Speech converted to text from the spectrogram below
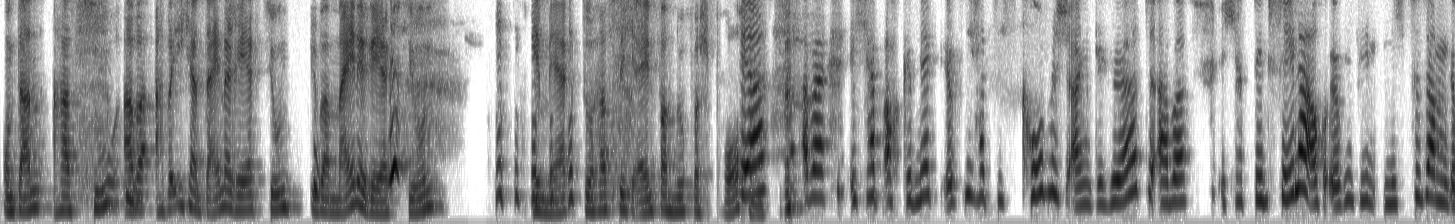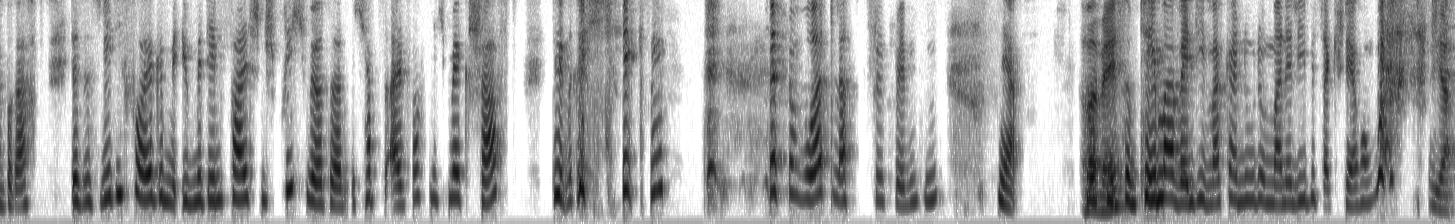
Und dann hast du, aber, aber ich an deiner Reaktion über meine Reaktion gemerkt, du hast dich einfach nur versprochen. Ja, aber ich habe auch gemerkt, irgendwie hat sich komisch angehört, aber ich habe den Fehler auch irgendwie nicht zusammengebracht. Das ist wie die Folge mit, mit den falschen Sprichwörtern. Ich habe es einfach nicht mehr geschafft, den richtigen Wortlaut zu finden. Ja. So viel zum Thema, wenn die Macanudo meine Liebeserklärung macht. Ja,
